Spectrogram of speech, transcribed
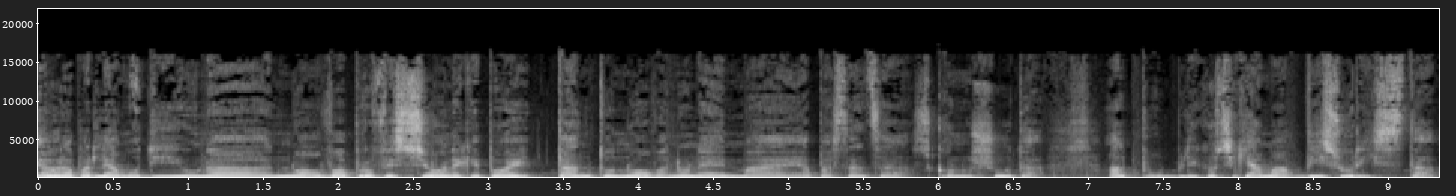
E ora parliamo di una nuova professione che poi tanto nuova non è, ma è abbastanza sconosciuta al pubblico. Si chiama visurista.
